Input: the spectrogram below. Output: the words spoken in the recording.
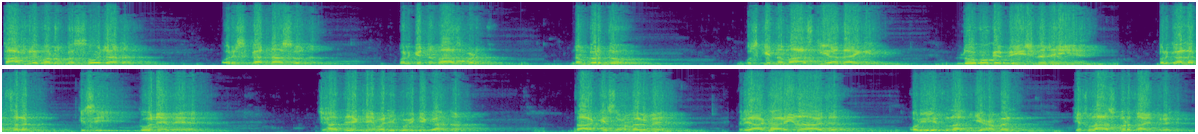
قافلے والوں کا سو جانا اور اس کا نہ سونا، بلکہ نماز پڑھنا۔ نمبر دو، اس کی نماز کی ادائیگی لوگوں کے بیچ میں نہیں ہے، بلکہ الگ تھلگ کسی کونے میں ہے، جہاں دیکھنے والی کوئی نگاہ نہ ہو۔ تاکہ اس عمل میں ریاکاری نہ آ جائے اور یہ اخلاص یہ عمل اخلاص پر قائم رہے۔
